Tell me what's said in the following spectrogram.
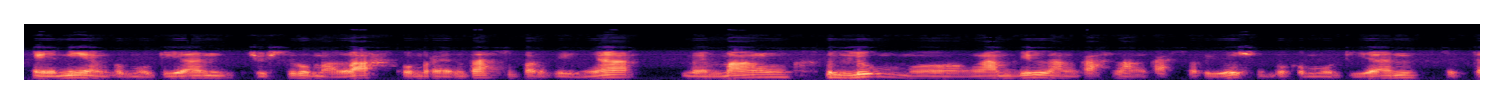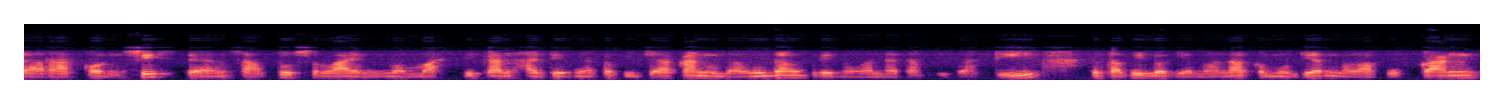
Ini yang kemudian justru malah pemerintah sepertinya memang belum mengambil langkah-langkah serius untuk kemudian secara konsisten satu selain memastikan hadirnya kebijakan undang-undang perlindungan data pribadi, tetapi bagaimana kemudian melakukan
